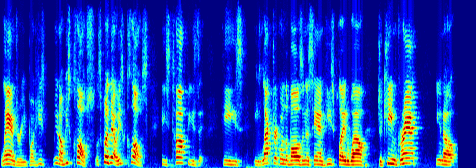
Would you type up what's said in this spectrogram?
Landry, but he's you know he's close. Let's put it that way. He's close. He's tough. He's He's electric when the ball's in his hand. He's played well. Jakeem Grant, you know,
